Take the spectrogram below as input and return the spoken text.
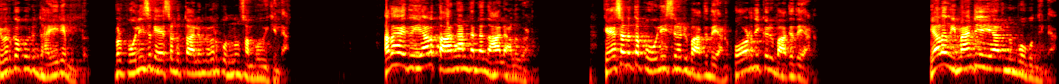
ഇവർക്കൊക്കെ ഒരു ധൈര്യമുണ്ട്. ഇപ്പോൾ പോലീസ് കേസെടുത്താലും ഇവർക്കൊന്നും സംഭവിക്കില്ല. അതായത് ഇയാളെ താങ്ങാൻ തന്നെ നാലാൾ വേണം. കേസെടുത്ത പോലീസിനൊരു ബാധ്യതയാണ് കോടതിക്കൊരു ബാധ്യതയാണ്. ഇയാളെ റിമാൻഡ് ചെയ്യാനൊന്നും പോകുന്നില്ല.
